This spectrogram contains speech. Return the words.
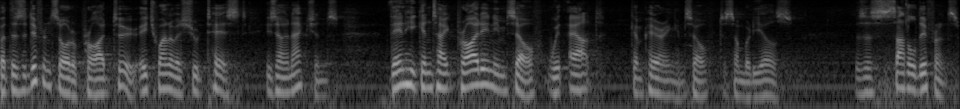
But there's a different sort of pride too. Each one of us should test his own actions. Then he can take pride in himself without comparing himself to somebody else. There's a subtle difference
